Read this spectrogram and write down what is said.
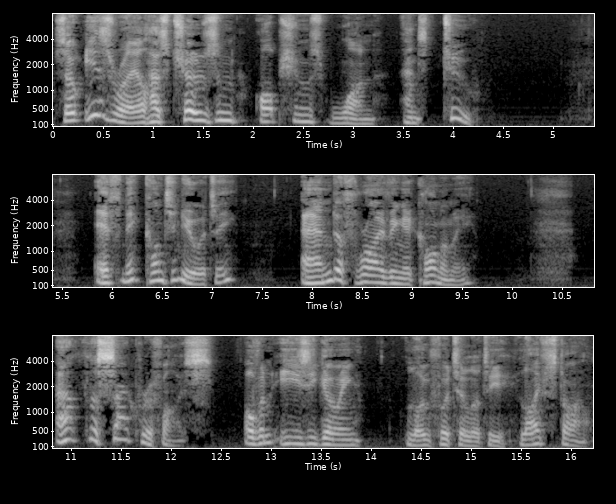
So Israel has chosen options 1 and 2 ethnic continuity, and a thriving economy at the sacrifice of an easygoing, low fertility lifestyle.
